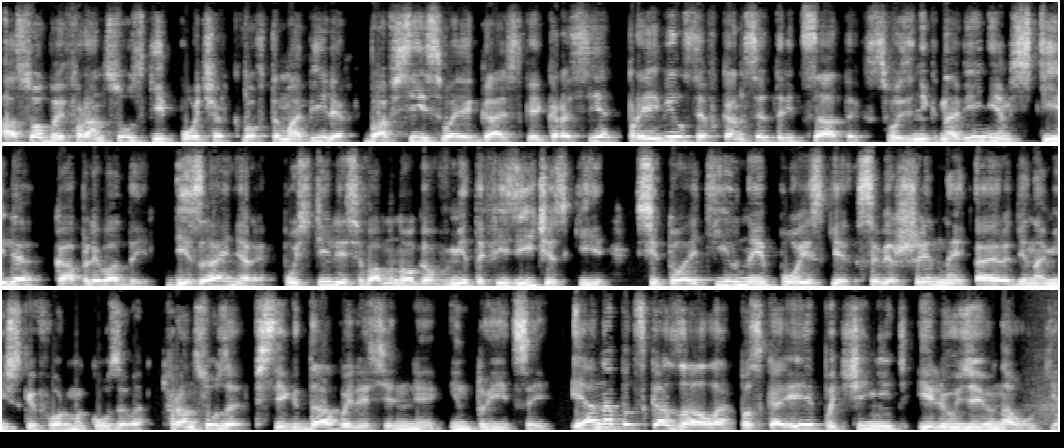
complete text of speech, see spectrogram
Особый французский почерк в автомобилях во всей своей гальской красе проявился в конце 30-х с возникновением стиля капли воды. Дизайнеры пустились во многом в метафизические, ситуативные поиски совершенной аэродинамической формы кузова. Французы всегда были сильнее интуицией. И она подсказала поскорее подчинить иллюзию науки.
